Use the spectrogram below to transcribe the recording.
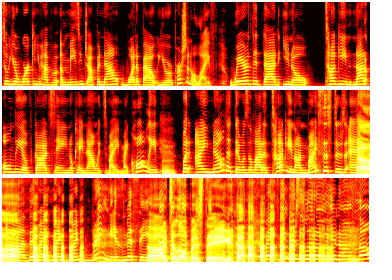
So you're working. You have an amazing job. But now, what about your personal life? Where did that you know? tugging not only of God saying, okay, now it's my my calling, Mm. but I know that there was a lot of tugging on my sister's end. Ah. Uh, that my, my my ring is missing. Uh, it's a Lopez thing. my fingers a little, you know, lonely.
